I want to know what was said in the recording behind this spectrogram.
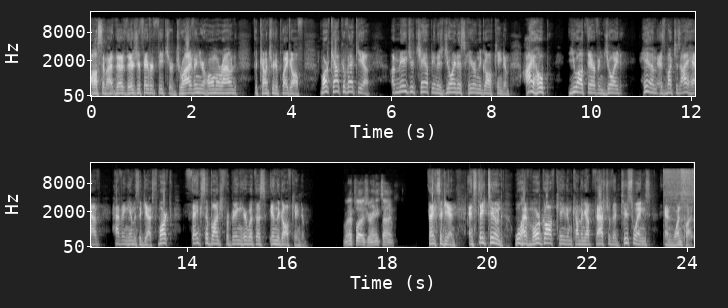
Awesome. There, there's your favorite feature driving your home around the country to play golf. Mark calcavecchia a major champion has joined us here in the golf kingdom. I hope you out there have enjoyed him as much as i have having him as a guest. Mark thanks a bunch for being here with us in the golf kingdom. My pleasure. Anytime Thanks again. And stay tuned. We'll have more Golf Kingdom coming up faster than two swings and one putt.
